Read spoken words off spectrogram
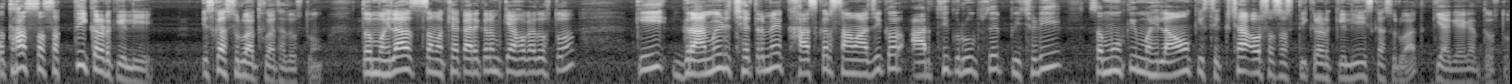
तथा सशक्तिकरण के लिए इसका शुरुआत हुआ था दोस्तों। तो महिला समख्या कार्यक्रम क्या होगा दोस्तों? कि ग्रामीण क्षेत्र में खासकर सामाजिक और आर्थिक रूप से पिछड़ी समूह की महिलाओं की शिक्षा और सशक्तिकरण के लिए इसका शुरुआत किया गया है दोस्तों।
